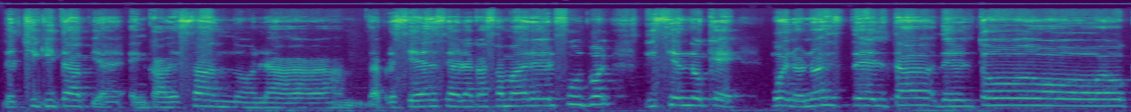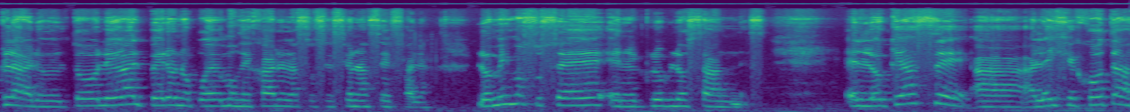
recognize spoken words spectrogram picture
de Chiquitapia encabezando la, presidencia de la Casa Madre del Fútbol, diciendo que, bueno, no es del, todo claro, del todo legal, pero no podemos dejar a la asociación acéfala. Lo mismo sucede en el Club Los Andes. En lo que hace a, la IGJ,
